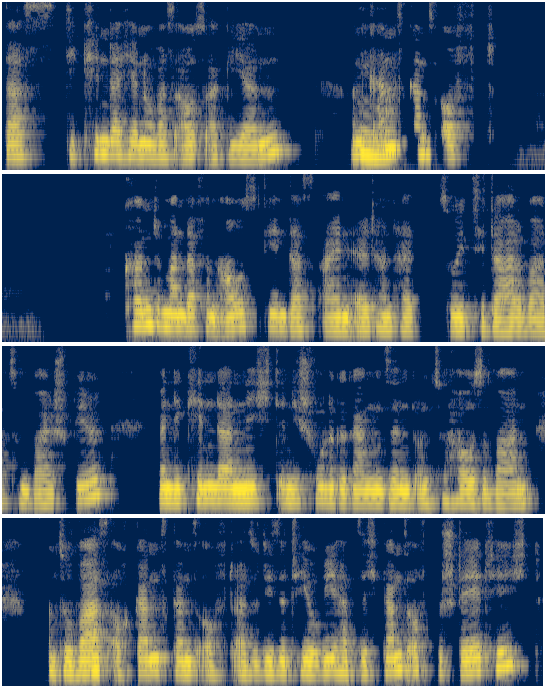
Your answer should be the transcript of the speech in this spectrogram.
dass die Kinder hier nur was ausagieren. Und mhm. ganz, ganz oft könnte man davon ausgehen, dass ein Elternteil suizidal war zum Beispiel, wenn die Kinder nicht in die Schule gegangen sind und zu Hause waren. Und so war es auch ganz, ganz oft. Also diese Theorie hat sich ganz oft bestätigt.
